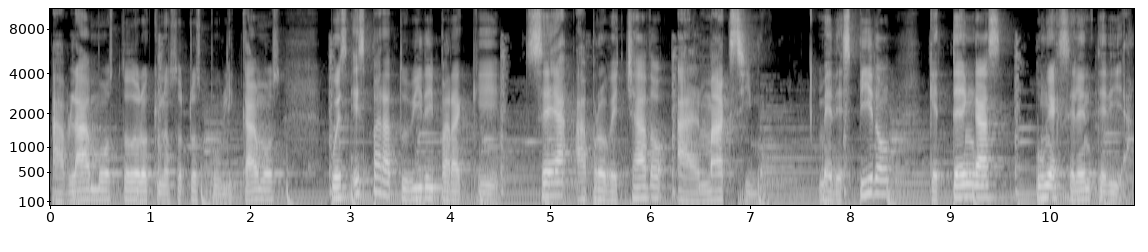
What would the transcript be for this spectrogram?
hablamos, todo lo que nosotros publicamos, pues es para tu vida y para que sea aprovechado al máximo. Me despido, que tengas un excelente día.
